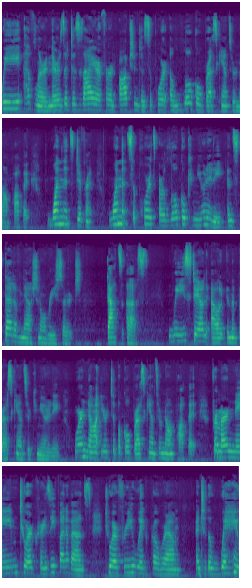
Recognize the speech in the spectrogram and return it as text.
we have learned there is a desire for an option to support a local breast cancer nonprofit, one that's different, one that supports our local community instead of national research. That's us. We stand out in the breast cancer community. We're not your typical breast cancer nonprofit. From our name to our crazy fun events to our free wig program and to the way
